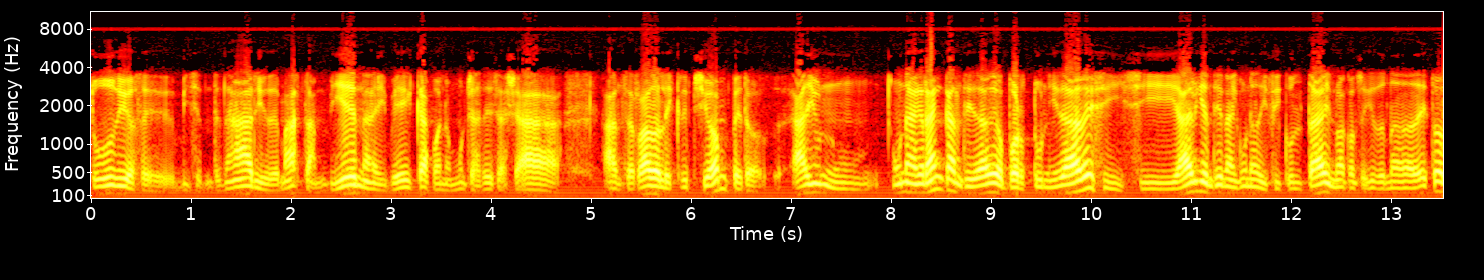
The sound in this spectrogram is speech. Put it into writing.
estudios de bicentenario y demás también hay becas bueno muchas de ellas ya han cerrado la inscripción pero hay un, una gran cantidad de oportunidades y si alguien tiene alguna dificultad y no ha conseguido nada de esto,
